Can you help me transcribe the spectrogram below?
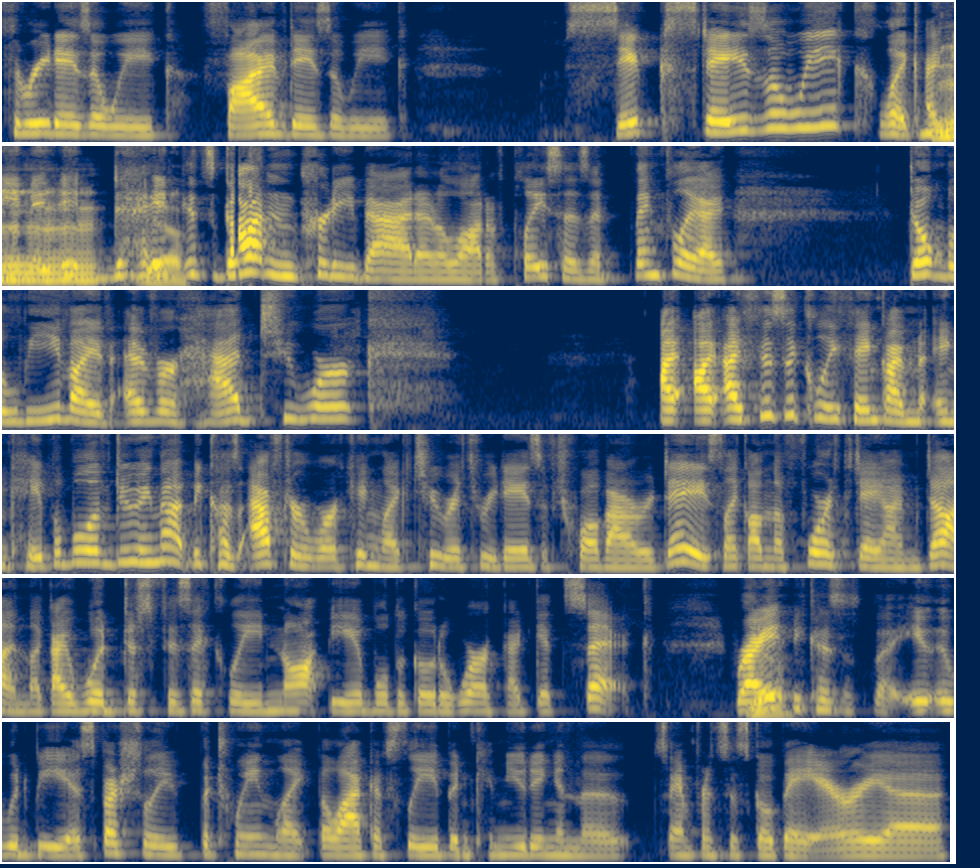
3 days a week 5 days a week 6 days a week like i mean it, it, Yeah. it, it's gotten pretty bad at a lot of places and thankfully i don't believe i've ever had to work I, I, I physically think I'm incapable of doing that because after working like two or three days of 12 hour days, like on the fourth day, I'm done. Like I would just physically not be able to go to work. I'd get sick, right? Yeah. Because it, it would be, especially between like the lack of sleep and commuting in the San Francisco Bay Area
